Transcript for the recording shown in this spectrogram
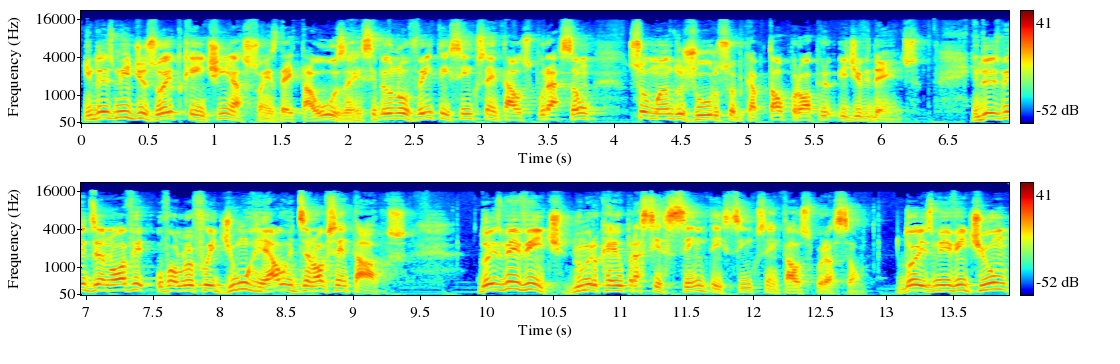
Em 2018, quem tinha ações da Itaúsa recebeu 95 centavos por ação, somando juros sobre capital próprio e dividendos. Em 2019, o valor foi de R$ 1,19. 2020, o número caiu para 65 centavos por ação. 2021,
